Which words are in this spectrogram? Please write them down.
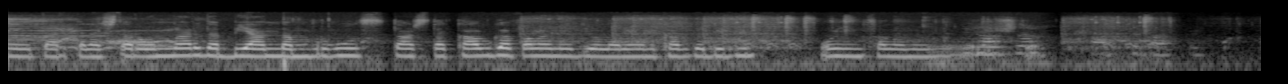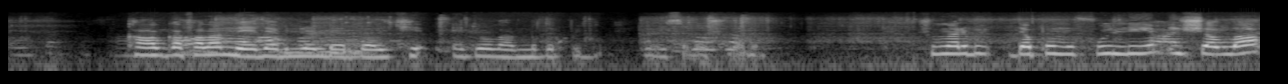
Evet arkadaşlar onlar da bir yandan Brawl Stars'ta kavga falan ediyorlar. Yani kavga dediğim oyun falan oynuyorlar işte. Kavga falan da edebilirler belki. Ediyorlar mıdır. Neyse boşverin. Şunları bir depomu fullleyeyim. İnşallah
